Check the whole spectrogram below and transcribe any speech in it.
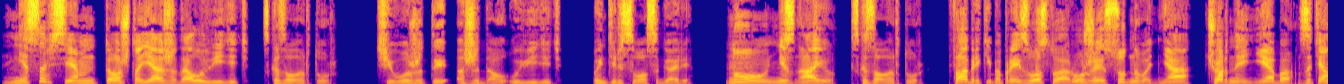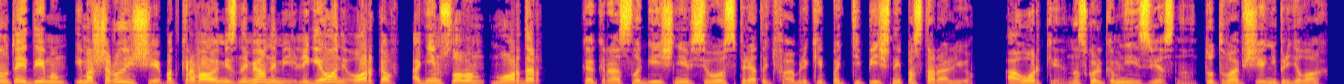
«Не совсем то, что я ожидал увидеть», — сказал Артур. «Чего же ты ожидал увидеть?» — поинтересовался Гарри. «Ну, не знаю», — сказал Артур. «Фабрики по производству оружия судного дня, черное небо, затянутое дымом, и марширующие под кровавыми знаменами легионы орков, одним словом, Мордор». Как раз логичнее всего спрятать фабрики под типичной пасторалью. А орки, насколько мне известно, тут вообще не при делах.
